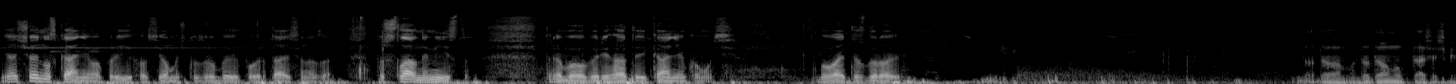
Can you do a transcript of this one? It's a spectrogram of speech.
Я щойно з Канєва приїхав, сьомочку зробив і повертаюся назад. Тож славне місто. Треба оберігати і Канів комусь. Бувайте здорові. Додому, додому, пташечка.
